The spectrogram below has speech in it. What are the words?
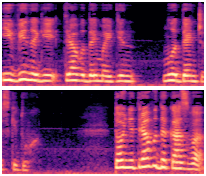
И винаги трябва да има един младенчески дух. Той не трябва да казва,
